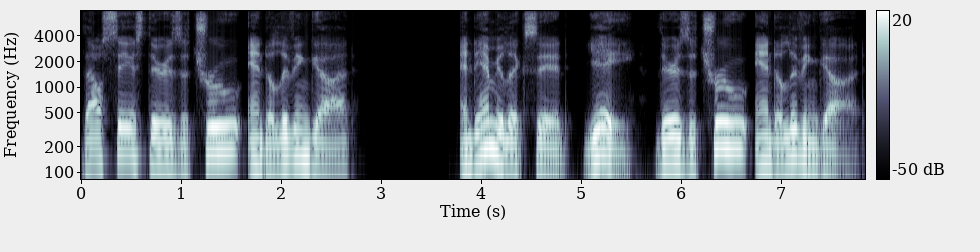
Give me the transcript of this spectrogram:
Thou sayest there is a true and a living God? And Amulek said, Yea, there is a true and a living God.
